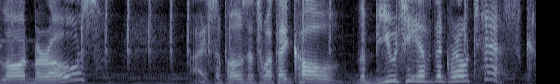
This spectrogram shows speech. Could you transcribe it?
Lord Moreau's? I suppose it's what they call the beauty of the grotesque.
